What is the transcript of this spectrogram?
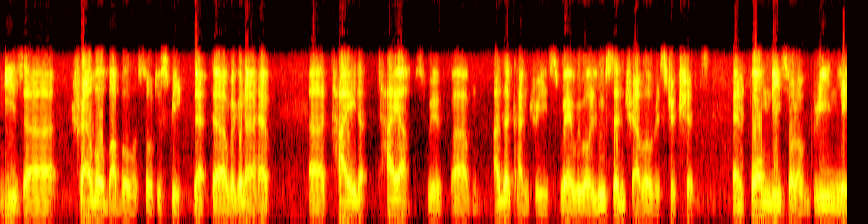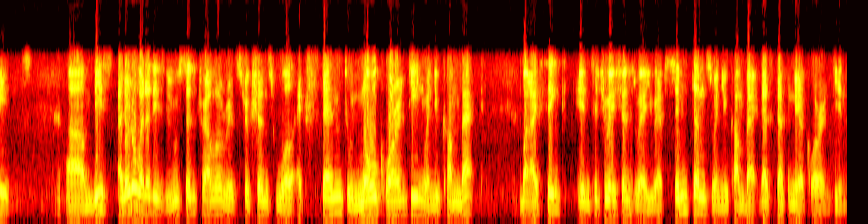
these uh, travel bubbles, so to speak, that uh, we're going to have uh, tied tie-ups with um, other countries where we will loosen travel restrictions and form these sort of green lanes. Um, these I don't know whether these loosened travel restrictions will extend to no quarantine when you come back. But I think in situations where you have symptoms when you come back, that's definitely a quarantine,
